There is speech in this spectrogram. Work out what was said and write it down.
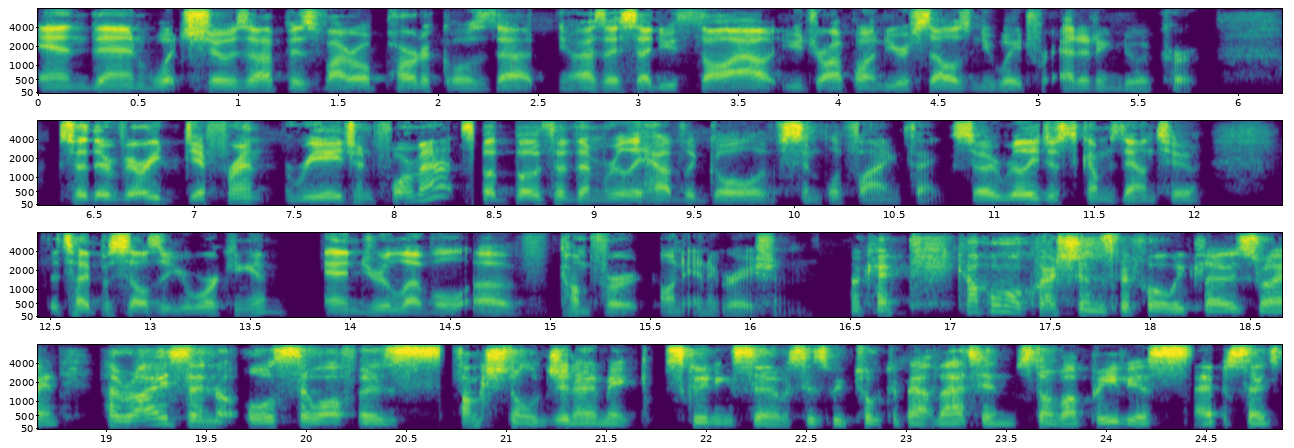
and then what shows up is viral particles that, you know, as I said, you thaw out, you drop onto your cells, and you wait for editing to occur. So they're very different reagent formats, but both of them really have the goal of simplifying things. So it really just comes down to the type of cells that you're working in and your level of comfort on integration. Okay. A couple more questions before we close, Ryan. Horizon also offers functional genomic screening services. We've talked about that in some of our previous episodes.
